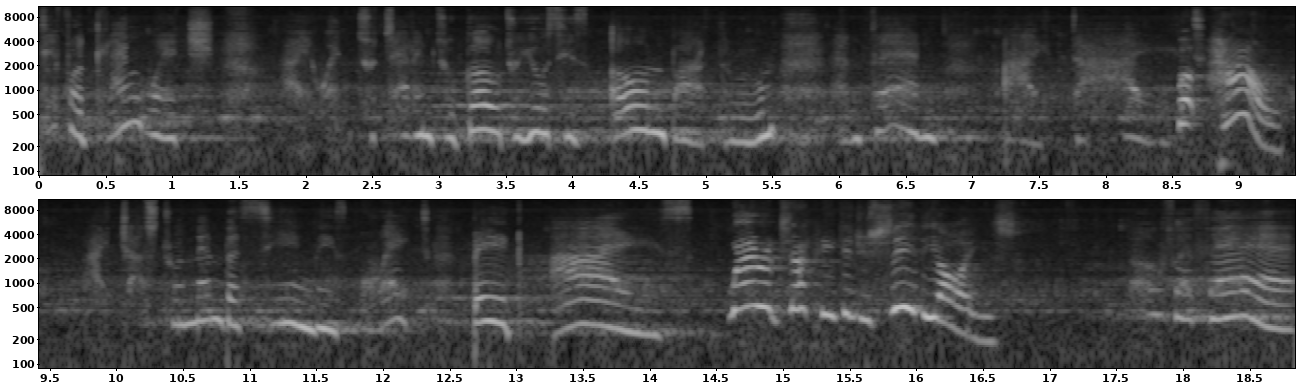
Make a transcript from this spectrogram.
different language. To tell him to go to use his own bathroom, and then I died. But how? I just remember seeing these great big eyes. Where exactly did you see the eyes? Over there,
